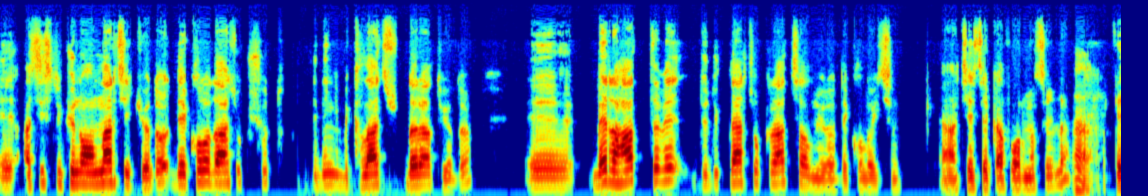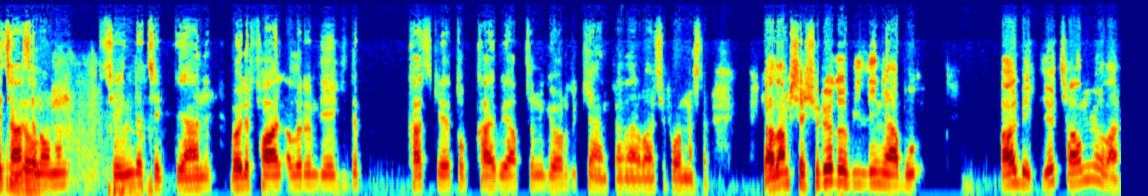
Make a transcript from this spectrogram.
e, asist yükünü onlar çekiyordu. Dekolo daha çok şut, dediğin gibi clutch şutları atıyordu. E, ve rahattı ve düdükler çok rahat çalınıyordu Dekolo için. Yani CSK formasıyla. Ha, Geçen sene onun şeyini de çekti yani. Böyle faal alırım diye gidip kaç kere top kaybı yaptığını gördük yani Fenerbahçe formasıyla. Ya adam şaşırıyordu bildiğin ya bu faal bekliyor çalmıyorlar.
